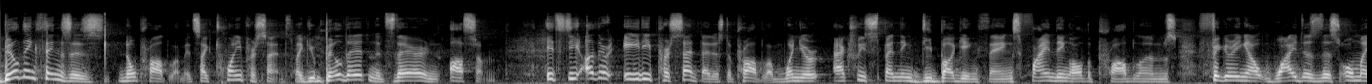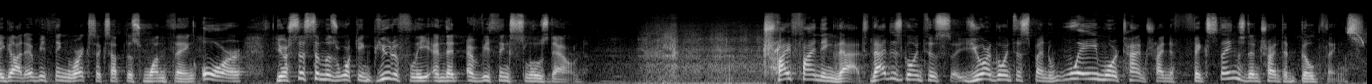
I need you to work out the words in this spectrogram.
Building things is no problem. It's like 20%. Like you build it and it's there and awesome. It's the other 80% that is the problem when you're actually spending debugging things, finding all the problems, figuring out why does this, oh my god, everything works except this one thing, or your system is working beautifully and then everything slows down. Try finding that. That is going to, you are going to spend way more time trying to fix things than trying to build things.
